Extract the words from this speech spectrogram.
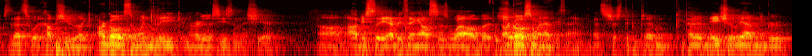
because that's what helps you. Like our goal is to win the league in the regular season this year. Um, obviously, everything else as well, but our goal is to win everything. That's just the competitive, competitive nature we have in the group.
